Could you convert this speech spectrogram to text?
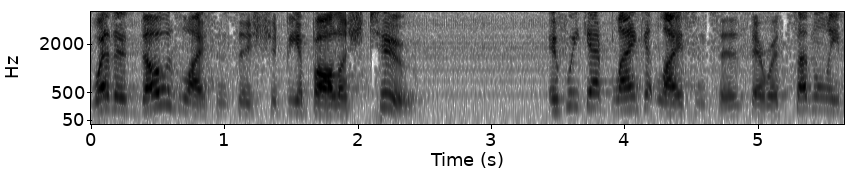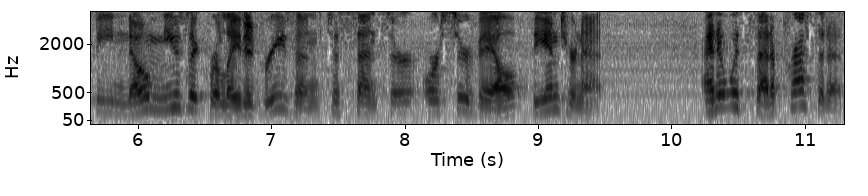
whether those licenses should be abolished too. If we get blanket licenses, there would suddenly be no music related reason to censor or surveil the internet. And it would set a precedent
